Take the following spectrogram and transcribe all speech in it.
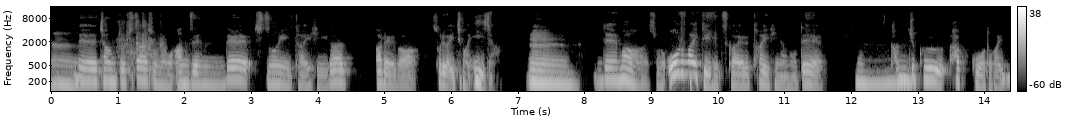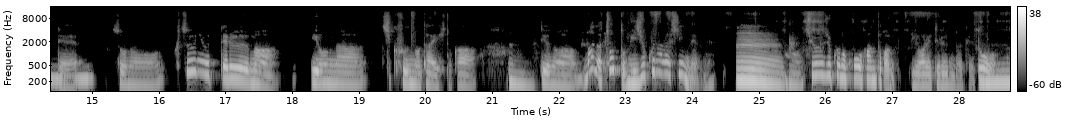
うん、で、ちゃんとしたその安全で質のいい堆肥があれば、それが一番いいじゃん。うん。で、まあ、そのオールマイティに使える堆肥なので、うん完熟発酵とか言って、その、普通に売ってる、まあ、いろんな畜粉の堆肥とかうんっていうのは、まだちょっと未熟ならしいんだよね。うん。うん、中熟の後半とか言われてるんだけど、うん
